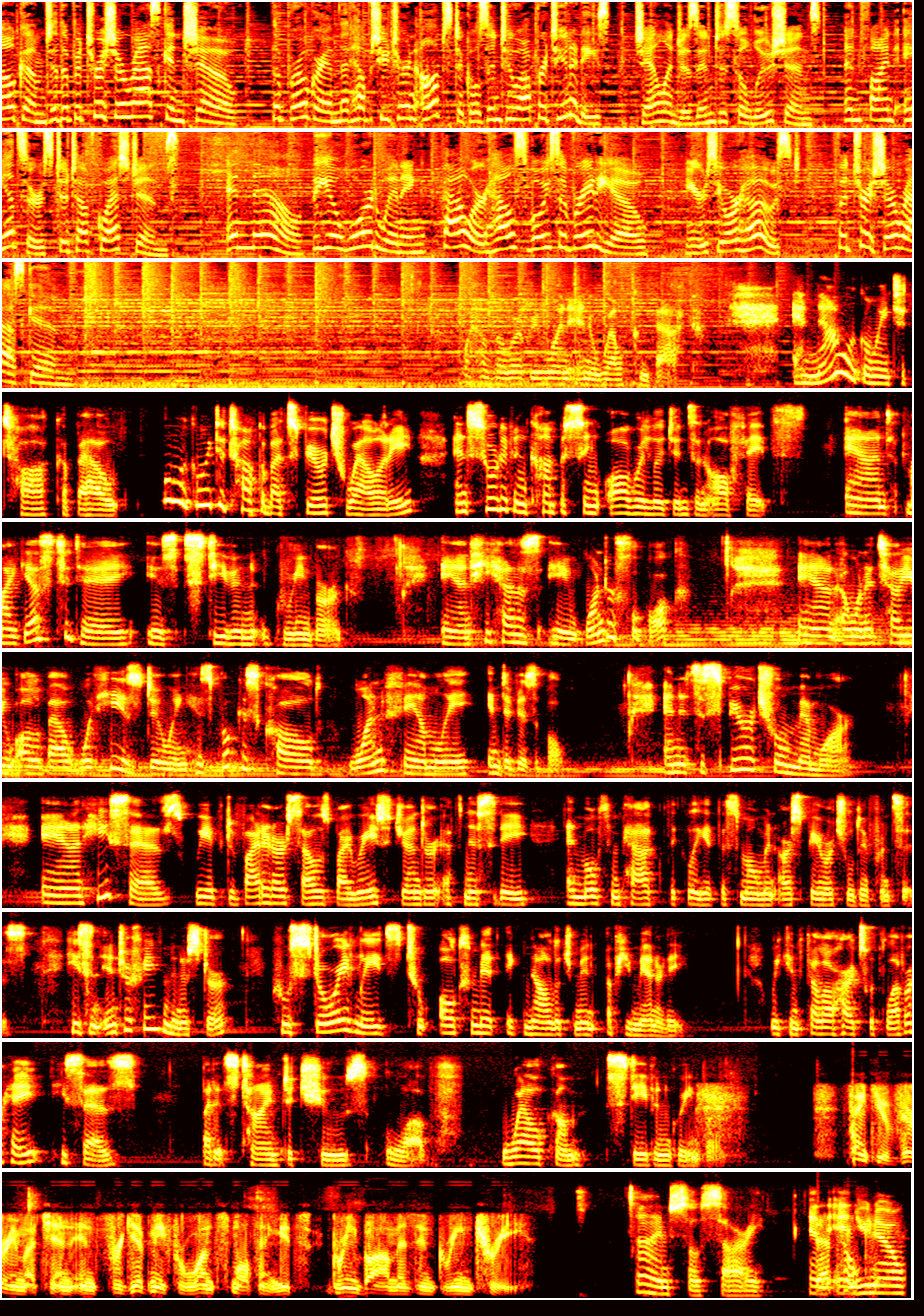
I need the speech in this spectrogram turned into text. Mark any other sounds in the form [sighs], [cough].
Welcome to the Patricia Raskin Show, the program that helps you turn obstacles into opportunities, challenges into solutions, and find answers to tough questions. And now, the award winning powerhouse voice of radio. Here's your host, Patricia Raskin. Well, hello, everyone, and welcome back. And now we're going to talk about well, we're going to talk about spirituality and sort of encompassing all religions and all faiths. And my guest today is Steven Greenberg. And he has a wonderful book. And I want to tell you all about what he is doing. His book is called One Family Indivisible. And it's a spiritual memoir. And he says we have divided ourselves by race, gender, ethnicity, and most emphatically at this moment, our spiritual differences. He's an interfaith minister whose story leads to ultimate acknowledgement of humanity. We can fill our hearts with love or hate, he says, but it's time to choose love. Welcome, Steven Greenberg. Thank you very much, and, and forgive me for one small thing. It's green bomb as in green tree. I'm so sorry. And, That's and okay. you know,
